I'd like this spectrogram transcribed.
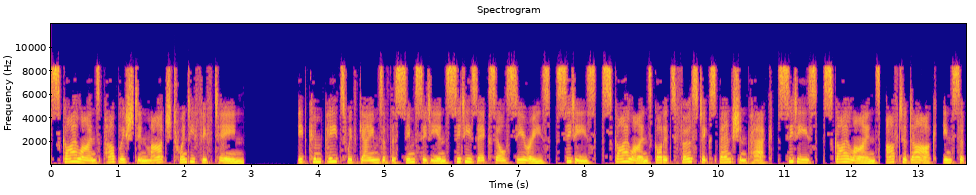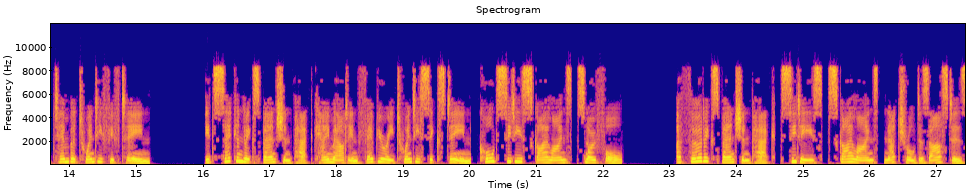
Skylines published in March 2015. It competes with games of the SimCity and Cities XL series. Cities, Skylines got its first expansion pack, Cities, Skylines, After Dark, in September 2015. Its second expansion pack came out in February 2016, called Cities Skylines – Snowfall. A third expansion pack, Cities, Skylines, Natural Disasters,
